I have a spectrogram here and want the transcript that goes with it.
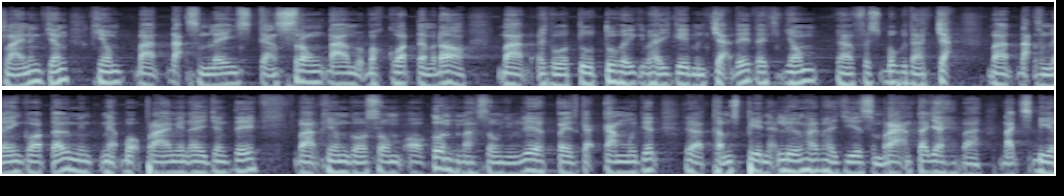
ថ្លែងហ្នឹងអញ្ចឹងខ្ញុំបាទដាក់សម្លេងទាំងស្រុងដើមរបស់គាត់តែម្ដងបាទព្រោះទូទូឲ្យគេប្រហែលគេមិនចាក់ទេតែខ្ញុំ Facebook គឺថាចាក់ បាទដាក់សម្លេងគាត់ទៅមានអ្នកបកប្រែមានអីចឹងទេ បាទខ្ញុំក៏សូមអរគុណបាទសូមជម្រាបបេសកកម្មមួយទៀតគឺថាត្រឹមស្ពានអ្នកលឿងហើយប្រហែលជាសម្រាកបន្តិចហើយបាទដាច់ស្បៀង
